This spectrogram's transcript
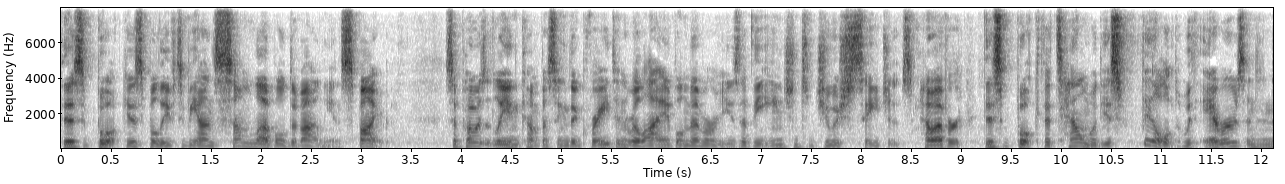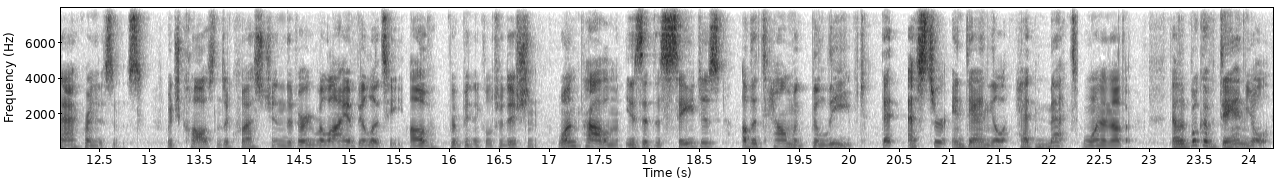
This book is believed to be on some level divinely inspired, supposedly encompassing the great and reliable memories of the ancient Jewish sages. However, this book, the Talmud, is filled with errors and anachronisms which calls into question the very reliability of rabbinical tradition. One problem is that the sages of the Talmud believed that Esther and Daniel had met one another. Now, the book of Daniel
